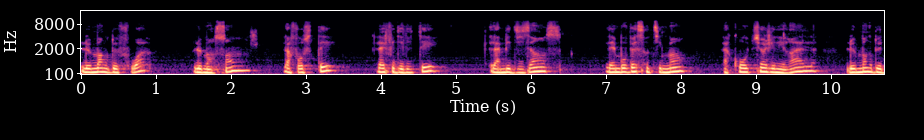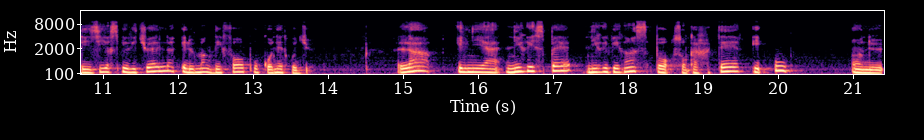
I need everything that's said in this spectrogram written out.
le manque de foi, le mensonge, la fausseté, l'infidélité, la médisance, les mauvais sentiments, la corruption générale, le manque de désir spirituel et le manque d'effort pour connaître Dieu. Là, il n'y a ni respect ni révérence pour son caractère et où on ne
